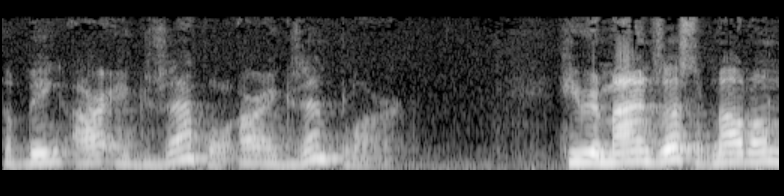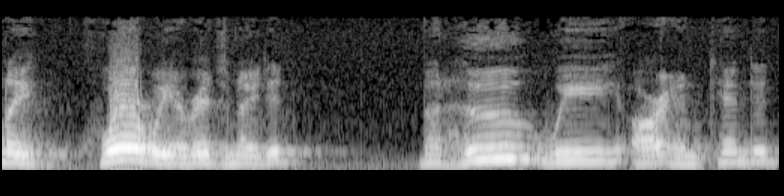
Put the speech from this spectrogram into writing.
of being our example, our exemplar. He reminds us of not only where we originated, but who we are intended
